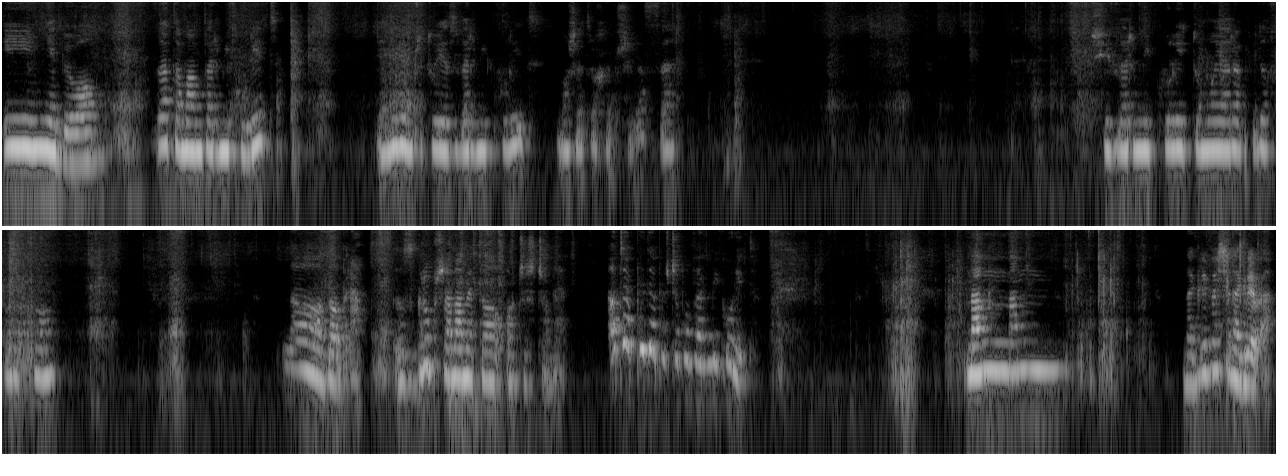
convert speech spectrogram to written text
i nie było. Za to mam vermiculit. Ja nie wiem, czy tu jest vermiculit. Może trochę przyniosę. Ci wermikulitu, moja rapidoforko. No dobra, z grubsza mamy to oczyszczone. A to ja pójdę jeszcze po wermikulit. Mam, mam... Nagrywa się, nagrywa.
